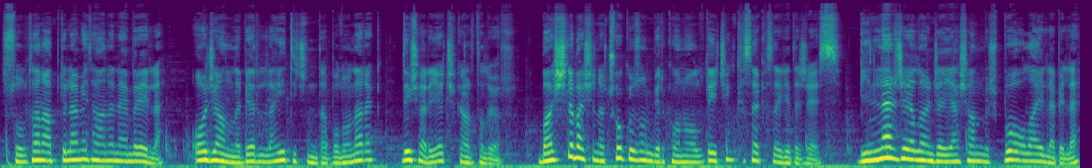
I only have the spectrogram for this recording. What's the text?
Sultan Abdülhamit Han'ın emriyle o canlı bir lahit içinde bulunarak dışarıya çıkartılıyor. Başlı başına çok uzun bir konu olduğu için kısa kısa gideceğiz. Binlerce yıl önce yaşanmış bu olayla bile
